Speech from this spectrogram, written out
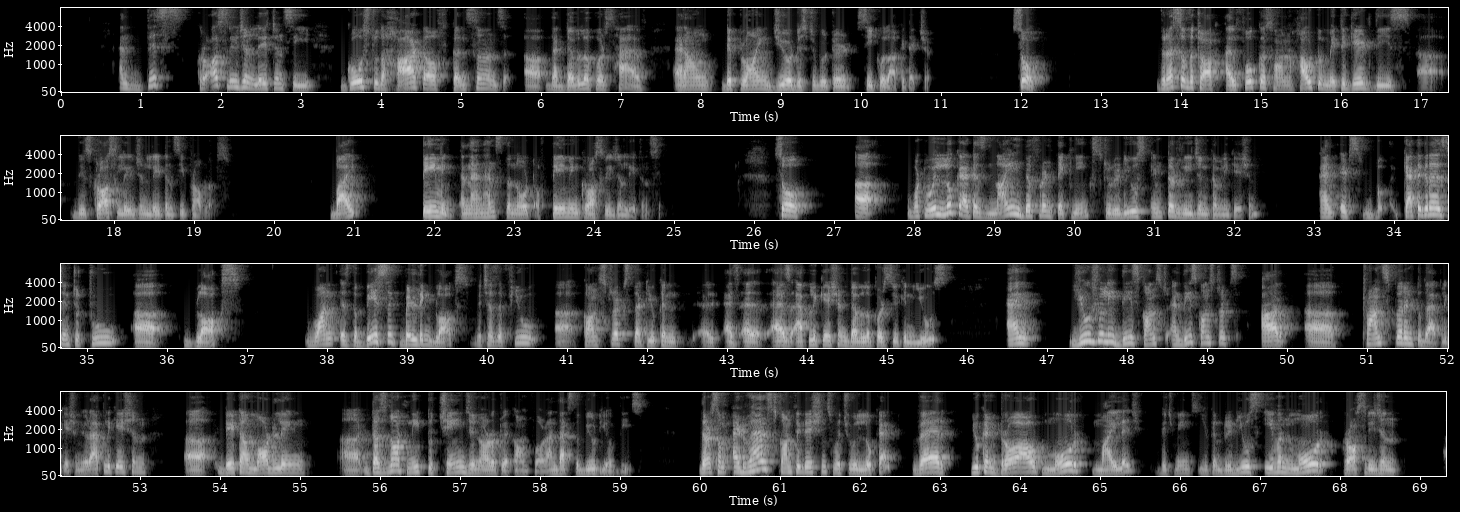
And this cross-region latency goes to the heart of concerns uh, that developers have around deploying geo-distributed SQL architecture. So the rest of the talk, I'll focus on how to mitigate these, uh, these cross-region latency problems by taming, and hence the note of taming cross-region latency. So uh, what we'll look at is nine different techniques to reduce inter-region communication. And it's categorized into two uh, blocks one is the basic building blocks, which has a few uh, constructs that you can, uh, as, as, as application developers, you can use. And usually these constructs, and these constructs are uh, transparent to the application. Your application uh, data modeling uh, does not need to change in order to account for. And that's the beauty of these. There are some advanced configurations which we'll look at where you can draw out more mileage which means you can reduce even more cross-region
